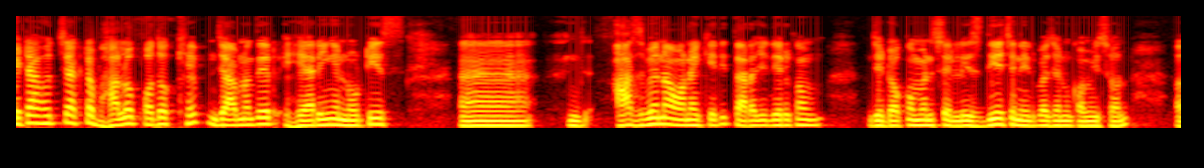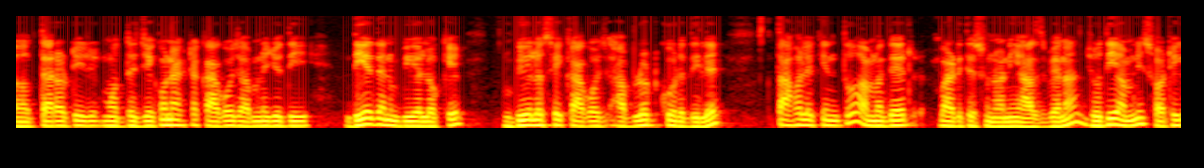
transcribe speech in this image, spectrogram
এটা হচ্ছে একটা ভালো পদক্ষেপ যে আপনাদের হিয়ারিংয়ে নোটিশ আসবে না অনেকেরই। তারা যদি এরকম যে ডকুমেন্টসের লিস্ট দিয়েছে নির্বাচন কমিশন তেরোটির মধ্যে যে কোনো একটা কাগজ আপনি যদি দিয়ে দেন বিএলওকে, বিএলও সেই কাগজ আপলোড করে দিলে তাহলে কিন্তু আপনাদের বাড়িতে শুনানি আসবে না। যদি আপনি সঠিক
